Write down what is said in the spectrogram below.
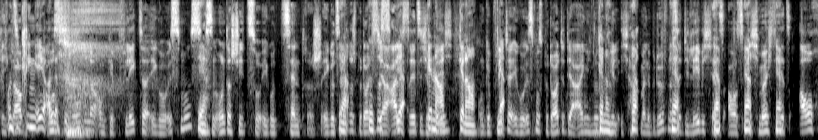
Ich und glaub, sie kriegen eh alles. Ausgewogener und gepflegter Egoismus Ja. ist ein Unterschied zu egozentrisch. Egozentrisch Ja, bedeutet das ja, ist- alles ja, dreht sich genau, um dich. genau. Und gepflegter. Egoismus bedeutet ja eigentlich nur Genau. so viel, ich habe meine Bedürfnisse, die lebe ich jetzt aus. Ich möchte jetzt auch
